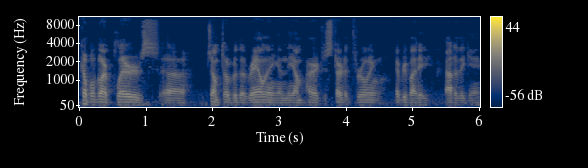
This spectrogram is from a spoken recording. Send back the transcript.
a couple of our players uh, jumped over the railing, and the umpire just started throwing everybody out of the game.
